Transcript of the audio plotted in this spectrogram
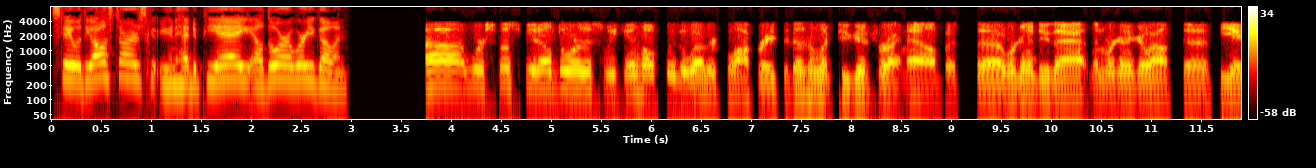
stay with the All Stars. You're gonna head to PA, Eldora. Where are you going? uh we're supposed to be at Eldora this weekend hopefully the weather cooperates it doesn't look too good for right now but uh we're going to do that then we're going to go out to PA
